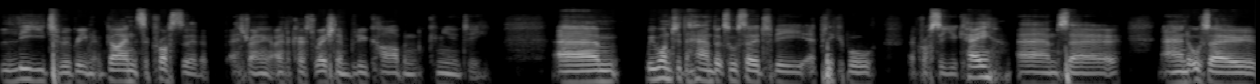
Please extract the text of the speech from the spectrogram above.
lead to agreement of guidance across the and restoration and blue carbon community. Um, we wanted the handbooks also to be applicable across the UK. Um, so, and also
